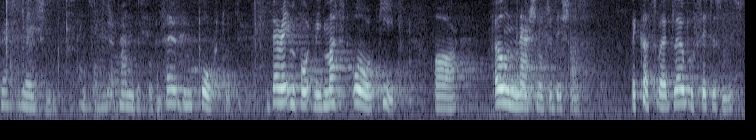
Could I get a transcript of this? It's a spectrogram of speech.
Congratulations. Thank you. It's wonderful. So important. Very important. We must all keep our own national traditions because we're global citizens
